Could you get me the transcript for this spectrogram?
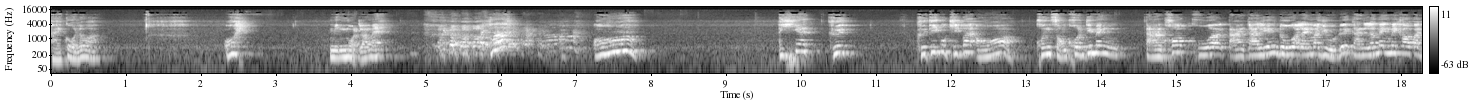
หายโกรธแล้วเหรอโอ้ย มินหมดแล้วไหมฮะ อ๋อ ไอ้เหี้ย คือ คือที่กูคิดว่า อ๋อ คนสองคนที่แม่งต่างครอบครัวต่างการเลี้ยงดูอะไรมาอยู่ด้วยกัน แล้วแม่งไม่เข้ากัน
